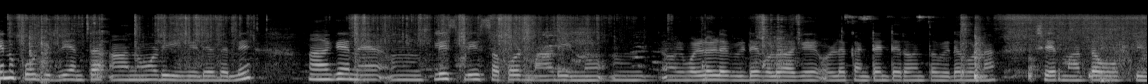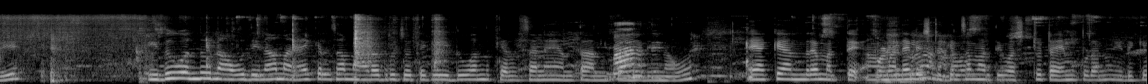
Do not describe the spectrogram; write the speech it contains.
ಏನಕ್ಕೆ ಹೋಗಿದ್ವಿ ಅಂತ ನೋಡಿ ಈ ವಿಡಿಯೋದಲ್ಲಿ. ಹಾಗೆಯೇ ಪ್ಲೀಸ್ ಪ್ಲೀಸ್ ಸಪೋರ್ಟ್ ಮಾಡಿ ಇನ್ನು ಒಳ್ಳೊಳ್ಳೆ ವಿಡಿಯೋಗಳು, ಹಾಗೆ ಒಳ್ಳೆ ಕಂಟೆಂಟ್ ಇರೋವಂಥ ವಿಡಿಯೋಗಳನ್ನ ಶೇರ್ ಮಾಡ್ತಾ ಹೋಗ್ತೀವಿ. ಇದು ಒಂದು ನಾವು ದಿನ ಮನೆ ಕೆಲಸ ಮಾಡೋದ್ರ ಜೊತೆಗೆ ಇದು ಒಂದು ಕೆಲಸನೇ ಅಂತ ಅಂದ್ಕೊಂಡಿದ್ದೀವಿ ನಾವು. ಯಾಕೆ ಅಂದರೆ ಮತ್ತೆ ಮನೇಲಿ ಎಷ್ಟು ಕೆಲಸ ಮಾಡ್ತೀವೋ ಅಷ್ಟು ಟೈಮ್ ಕೂಡ ಇದಕ್ಕೆ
